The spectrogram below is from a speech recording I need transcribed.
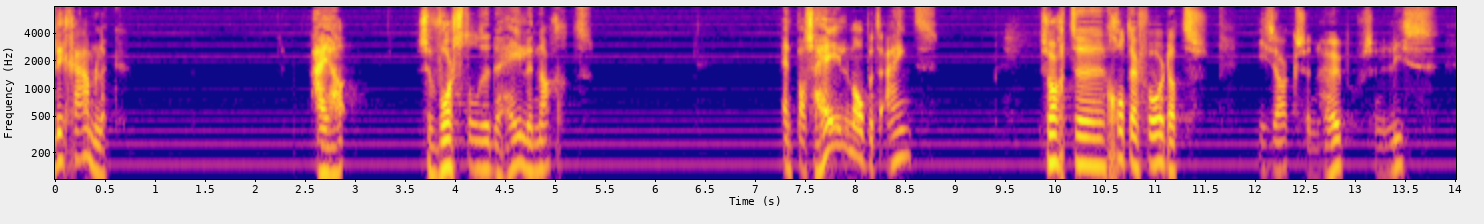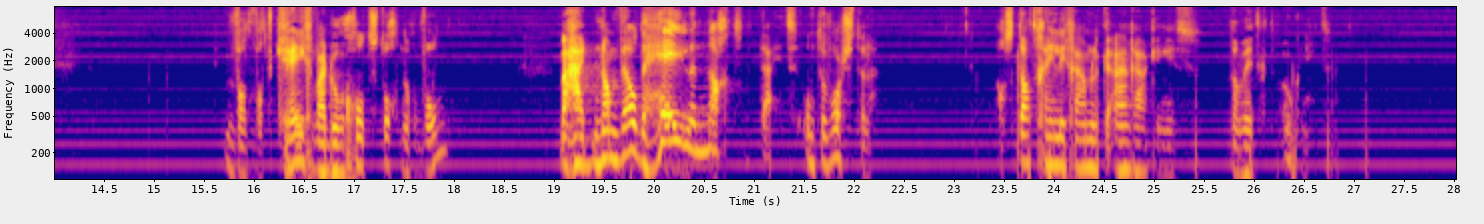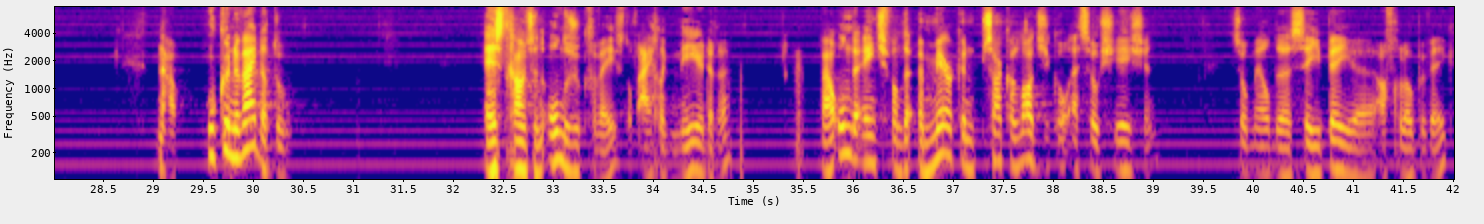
Lichamelijk. Hij had, Ze worstelden de hele nacht. En pas helemaal op het eind zorgde God ervoor dat Isaac zijn heup of zijn lies wat, wat kreeg, waardoor God toch nog won. Maar hij nam wel de hele nacht de tijd om te worstelen. Als dat geen lichamelijke aanraking is, dan weet ik het ook niet. Nou, hoe kunnen wij dat doen? Er is trouwens een onderzoek geweest, of eigenlijk meerdere, waaronder eentje van de American Psychological Association, zo meldde CIP eh, afgelopen week.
